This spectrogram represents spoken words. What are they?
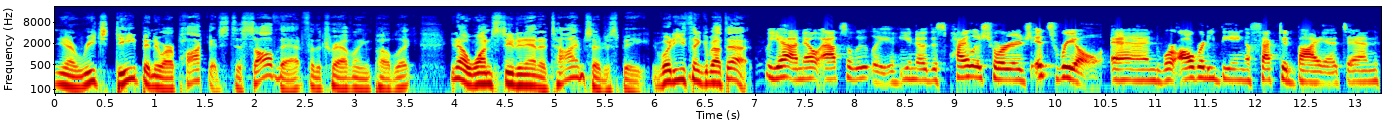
you know reach deep into our pockets to solve that for the traveling public you know one student at a time so to speak. What do you think about that? Yeah no absolutely. You know this pilot shortage it's real and we're already being affected by it. And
